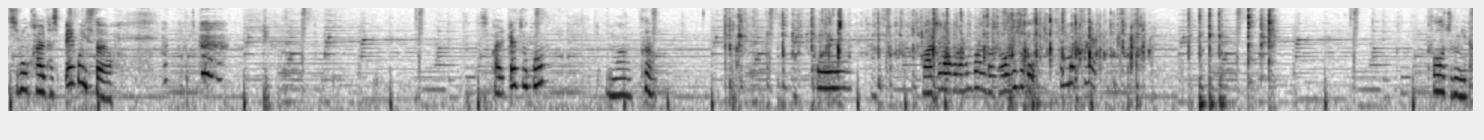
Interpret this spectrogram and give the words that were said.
지금 과일 다시 빼고 있어요. 다시 과일 빼주고 이만큼 넣고 마지막으로 한 번 더 저어주시고 손목 스냅 부어줍니다.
